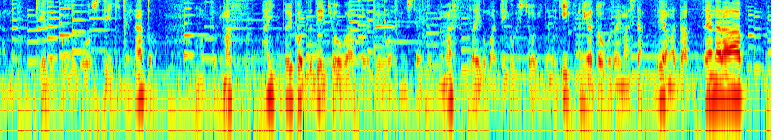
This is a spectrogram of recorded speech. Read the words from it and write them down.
あの継続をしていきたいなと思っております。はい。ということで今日はこれで終わりにしたいと思います。最後までご視聴いただきありがとうございました。ではまた。さようなら。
